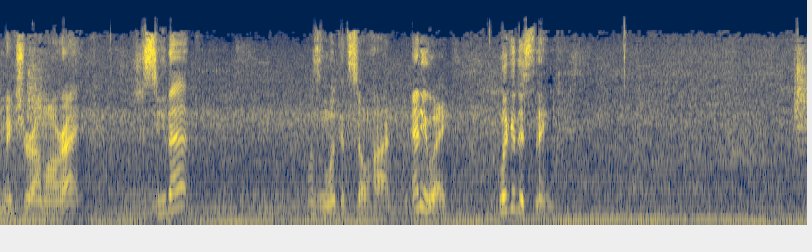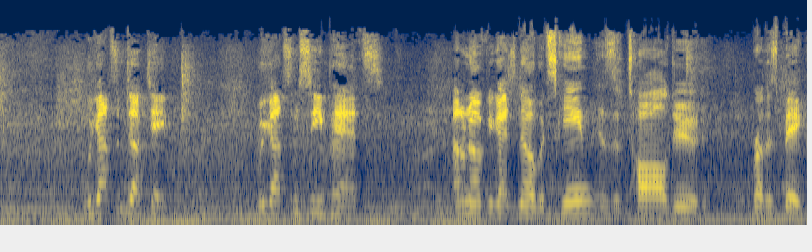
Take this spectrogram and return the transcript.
Make sure I'm all right. Did you see that? Wasn't looking so hot. Anyway, look at this thing. We got some duct tape. We got some seat pads. I don't know if you guys know, but Skeen is a tall dude. Brother's big.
